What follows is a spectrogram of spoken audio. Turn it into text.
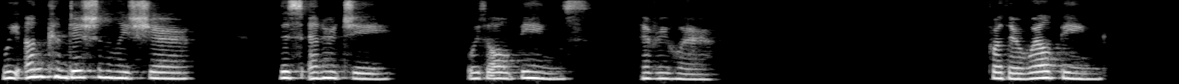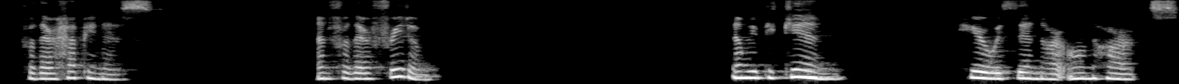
We unconditionally share this energy with all beings everywhere for their well-being, for their happiness, and for their freedom. And we begin here within our own hearts,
